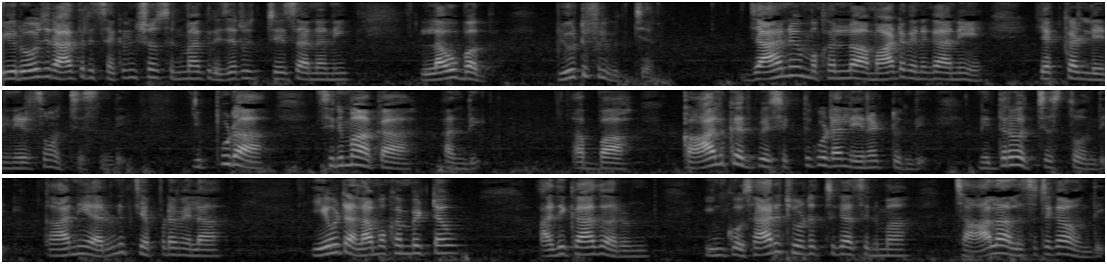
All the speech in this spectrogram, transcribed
ఈరోజు రాత్రి సెకండ్ షో సినిమాకి రిజర్వ్ చేశానని love bug beautiful picture. Jahnavi ముఖంలో ఆ మాట వినగానే ఎక్కడ లేని నీరసం వచ్చేసింది. ఇప్పుడా? సినిమాకా? అంది. అబ్బా! కాలు కదిపే శక్తి కూడా లేనట్టుంది. నిద్ర వచ్చేస్తోంది. కానీ అరుణ్కి చెప్పడం ఎలా? ఏమిటి అలా ముఖం పెట్టావు? అది కాదు అరుణ్. ఇంకోసారి చూడొచ్చుగా సినిమా. చాలా అలసటగా ఉంది.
